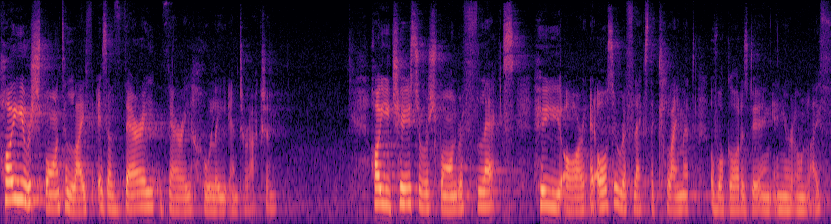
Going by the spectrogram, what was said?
How you respond to life is a very, very holy interaction. How you choose to respond reflects who you are. It also reflects the climate of what God is doing in your own life.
